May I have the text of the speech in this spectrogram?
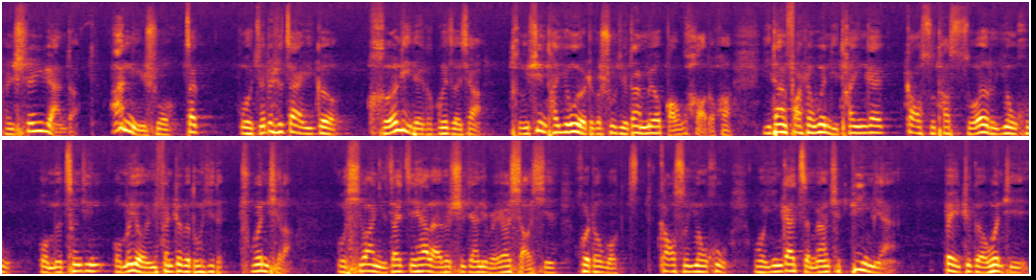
很深远的。按理说，在我觉得是在一个合理的一个规则下，腾讯它拥有这个数据，但是没有保护好的话，一旦发生问题，它应该告诉他所有的用户，我们曾经我们有一份这个东西的出问题了。我希望你在接下来的时间里边要小心，或者我告诉用户，我应该怎么样去避免被这个问题、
